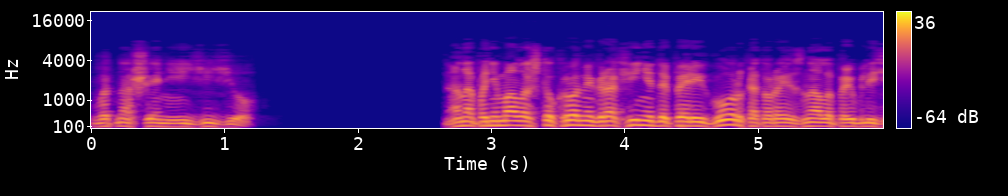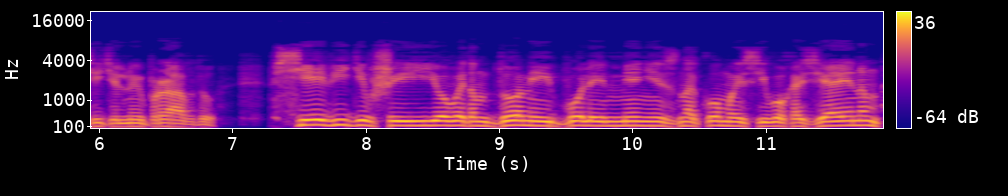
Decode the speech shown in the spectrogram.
в отношении ее. Она понимала, что кроме графини де Перегор, которая знала приблизительную правду, все, видевшие ее в этом доме и более-менее знакомые с его хозяином,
